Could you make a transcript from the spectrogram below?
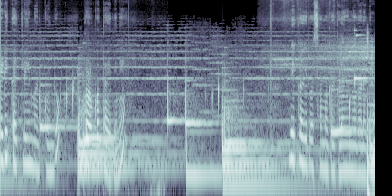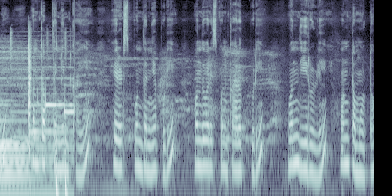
ಏಡಿಕಾಯಿ ಕ್ಲೀನ್ ಮಾಡಿಕೊಂಡು ತೊಳ್ಕೊತಾ ಇದ್ದೀನಿ. ಬೇಕಾಗಿರುವ ಸಾಮಗ್ರಿಗಳನ್ನು ನೋಡೋಣ ಬನ್ನಿ. ಒಂದು ಕಪ್ ತೆಂಗಿನಕಾಯಿ, ಎರಡು ಸ್ಪೂನ್ ಧನಿಯಾ ಪುಡಿ, ಒಂದೂವರೆ ಸ್ಪೂನ್ ಖಾರದ ಪುಡಿ, ಒಂದು ಈರುಳ್ಳಿ, ಒಂದು ಟೊಮೊಟೊ,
